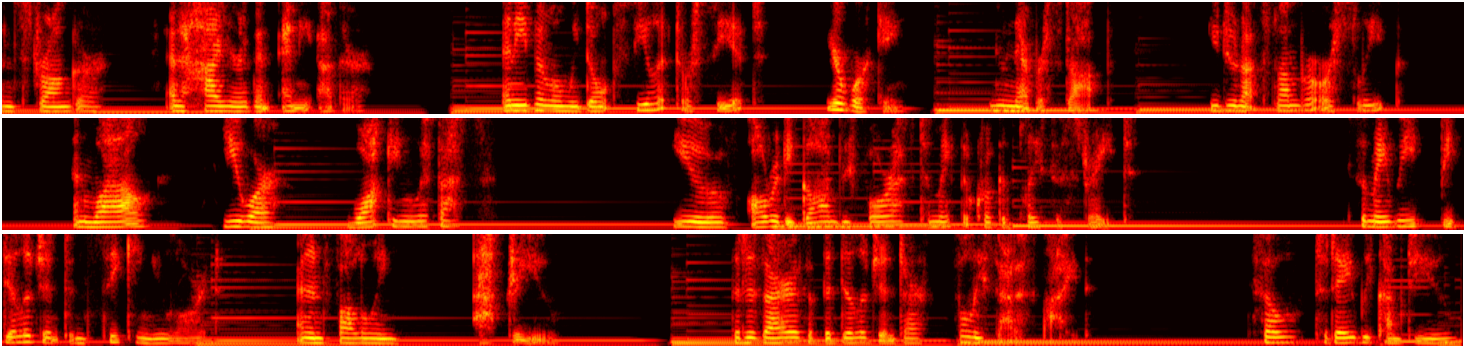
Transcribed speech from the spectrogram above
and stronger and higher than any other. And even when we don't feel it or see it, you're working. You never stop. You do not slumber or sleep. And while you are walking with us, you have already gone before us to make the crooked places straight. So may we be diligent in seeking you, Lord, and in following after you. The desires of the diligent are fully satisfied. So today we come to you,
